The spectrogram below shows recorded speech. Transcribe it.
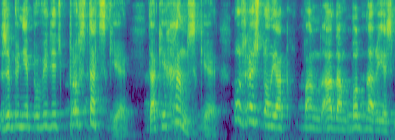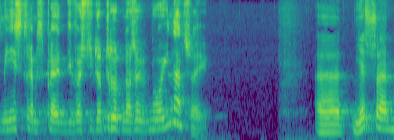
żeby nie powiedzieć prostackie, takie chamskie. No zresztą jak pan Adam Bodnar jest ministrem sprawiedliwości, to trudno, żeby było inaczej. E, jeszcze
